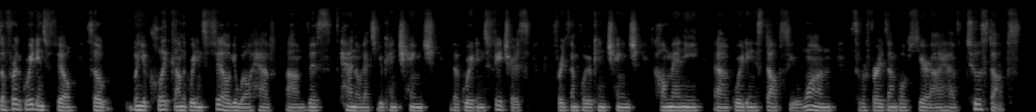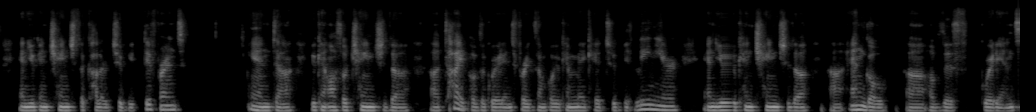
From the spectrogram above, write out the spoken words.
So for the gradient fill, so when you click on the gradient fill, you will have um, this panel that you can change the gradient features. For example, you can change how many uh, gradient stops you want. So for example, here I have two stops and you can change the color to be different. And uh, you can also change the uh, type of the gradient. For example, you can make it to be linear and you can change the uh, angle uh, of this gradient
